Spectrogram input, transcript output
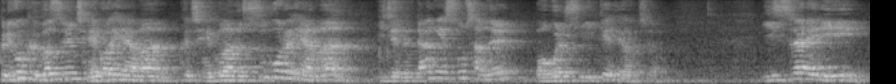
그리고 그것을 제거해야만 그 제거하는 수고를 해야만 이제는 땅의 소산을 먹을 수 있게 되었죠. 이스라엘이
